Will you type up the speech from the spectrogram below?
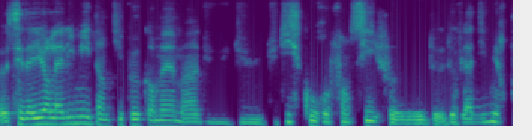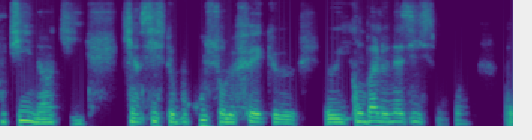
euh, c'est d'ailleurs la limite un petit peu quand même hein, du, du, du, discours offensif euh, de, de Vladimir Poutine, hein, qui, qui, insiste beaucoup sur le fait que euh, il combat le nazisme. Bon, euh,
